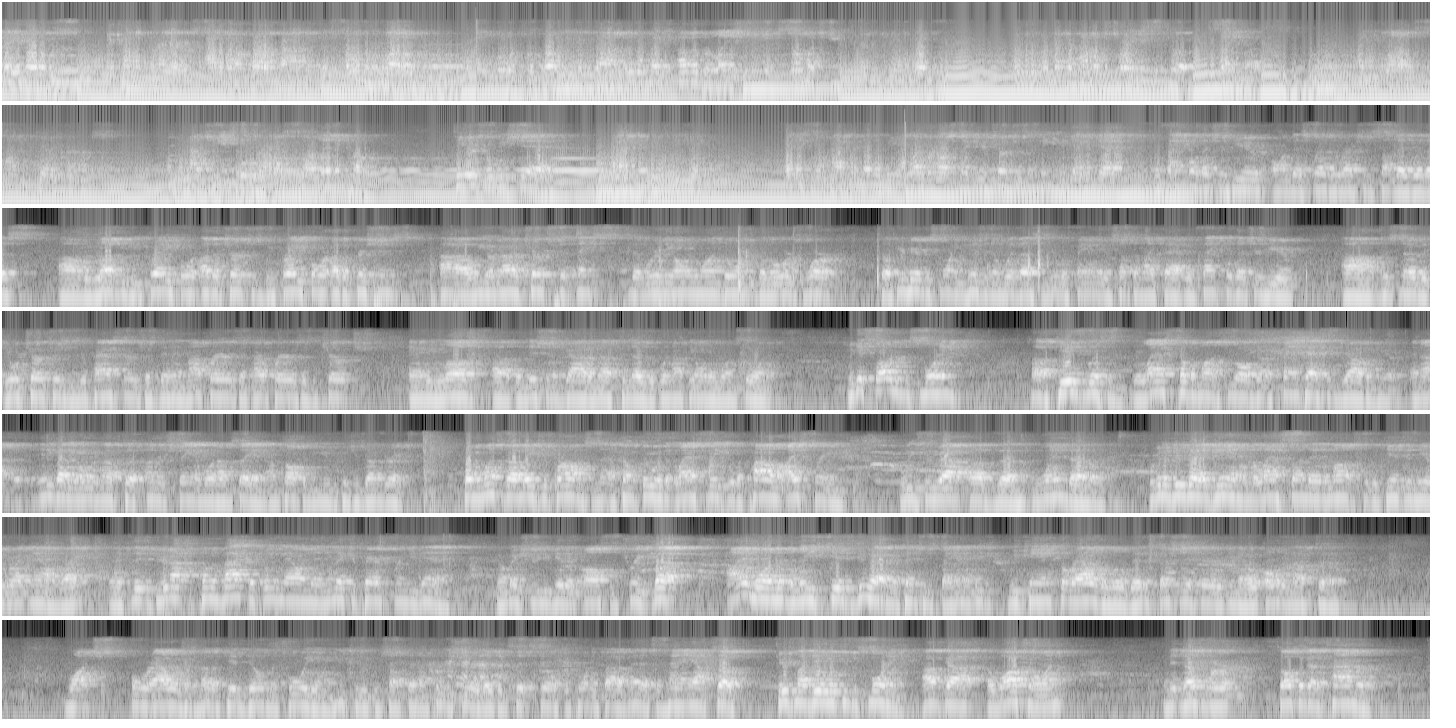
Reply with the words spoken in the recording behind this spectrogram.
those become prayers out of our heart, God, that just overflow, Lord, for what we have done. It will make other relationships so much easier to deal with. We remember how much grace it took to save us, how you love us, how you care for us. How Jesus Christ is our living hope. Tears will be shed, will be churches together. We're thankful that you're here on this Resurrection Sunday with us. Uh, we love you. We pray for other churches. We pray for other Christians. Uh, we are not a church that thinks that we're the only one doing the Lord's work. So if you're here this morning visiting with us and you're with family or something like that, we're thankful that you're here. Uh, just know that your churches and your pastors have been in my prayers and our prayers as a church. And we love uh, the mission of God enough to know that we're not the only ones doing it. We get started this morning. Uh, kids, listen, the last couple months, you all have done a fantastic job in here. And I, anybody old enough to understand what I'm saying, I'm talking to you because you've done great. A couple months ago, I made you a promise, and then I come through with it last week with a pile of ice cream we threw out of the window. We're going to do that again on the last Sunday of the month for the kids in here right now, right? And if, if you're not coming back between now and then, you make your parents bring you then. And I'll make sure you get an awesome treat. But I am one that believes kids do have an attention span, and we, we can corral it a little bit, especially if they're, you know, old enough to watch four hours of another kid building a toy on YouTube or something. I'm pretty sure they can sit still for 25 minutes and hang out. So here's my deal with you this morning. I've got a watch on, and it does work. It's also got a timer.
